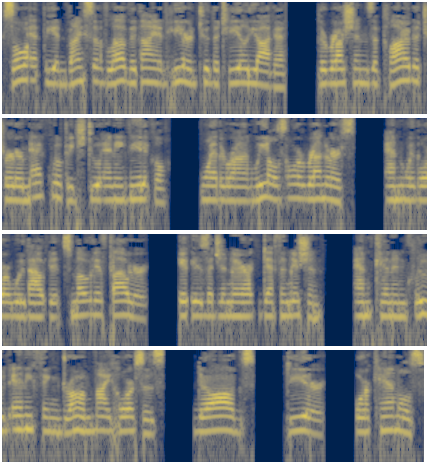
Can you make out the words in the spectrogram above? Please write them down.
So at the advice of Lovett I adhered to the Telyaga. The Russians apply the term equipage to any vehicle, whether on wheels or runners, and with or without its motive power. It is a generic definition, and can include anything drawn by horses, dogs, deer, or camels.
